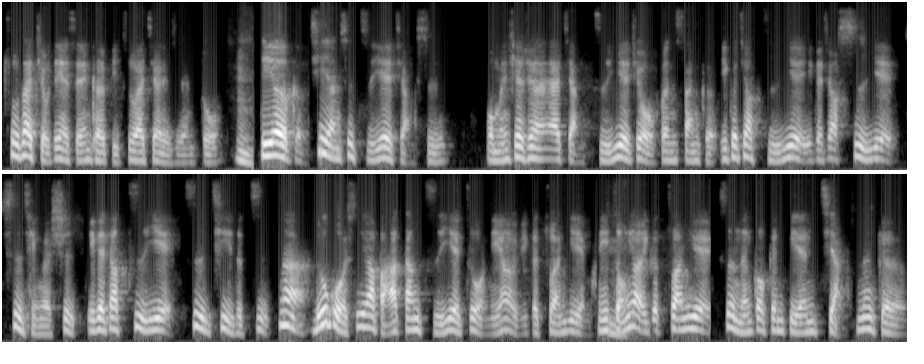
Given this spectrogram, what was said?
住在酒店的时间可能比住在家里时间多。嗯，第二个，既然是职业讲师，我们现在在讲职业就有分三个，一个叫职业，一个叫事业，事情的事，一个叫志业，志气的志。那如果是要把它当职业做，你要有一个专业嘛，你总要有一个专业是能够跟别人讲那个，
